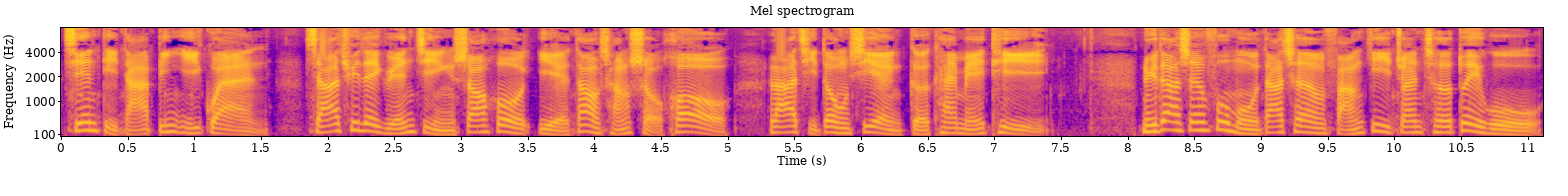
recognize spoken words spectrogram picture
先抵达殡仪馆。辖区的远警稍后也到场守候，拉起动线隔开媒体。女大生父母搭乘防疫专车队伍，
